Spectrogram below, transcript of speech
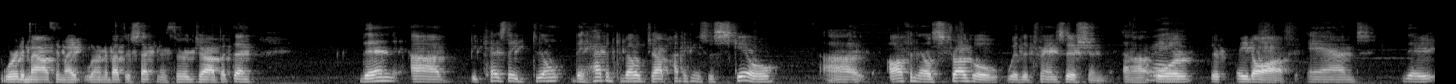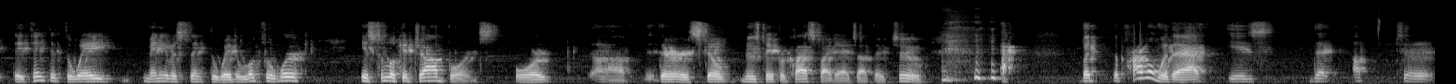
word of mouth, they might learn about their second or third job. But then, then uh, because they don't, they haven't developed job hunting as a skill, uh, often they'll struggle with a transition uh, right. or they're laid off and they, they think that the way many of us think the way to look for work is to look at job boards or uh, there are still newspaper classified ads out there too but the problem with that is that up to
